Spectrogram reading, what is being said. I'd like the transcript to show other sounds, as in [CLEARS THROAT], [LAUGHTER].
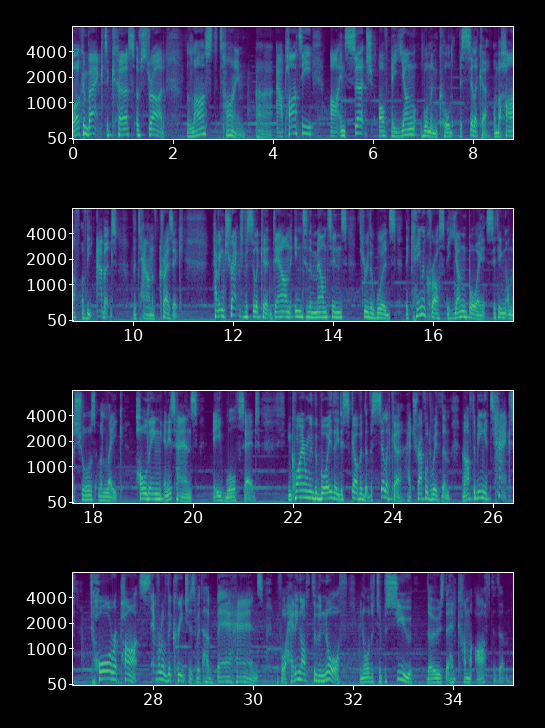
Welcome back to Curse of Strahd. The last time, uh, our party are in search of a young woman called Vasilika on behalf of the abbot of the town of Krezk. Having tracked Vasilika down into the mountains through the woods, they came across a young boy sitting on the shores of a lake, holding in his hands a wolf's head. Inquiring with the boy, they discovered that Vasilika had traveled with them, and after being attacked, tore apart several of the creatures with her bare hands before heading off to the north in order to pursue those that had come after them.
